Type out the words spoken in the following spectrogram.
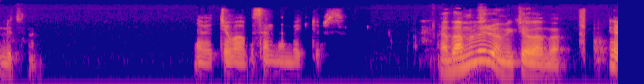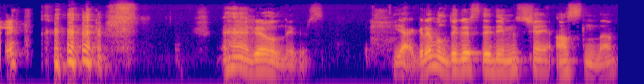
Lütfen. Evet, cevabı senden bekliyoruz. Ha, ben mi veriyorum ilk cevabı? Evet. Gravel Diggers. Ya Gravel Diggers dediğimiz şey aslında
